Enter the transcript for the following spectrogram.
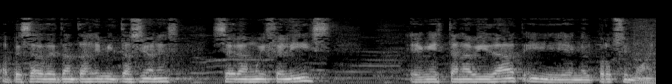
a pesar de tantas limitaciones, será muy feliz en esta Navidad y en el próximo año.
